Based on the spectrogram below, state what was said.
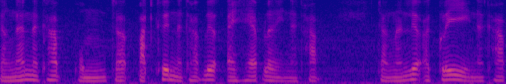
จากนั้นนะครับผมจะปัดขึ้นนะครับ เลือก I have เลยนะครับ จากนั้นเลือก agree นะครับ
